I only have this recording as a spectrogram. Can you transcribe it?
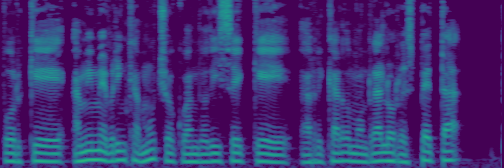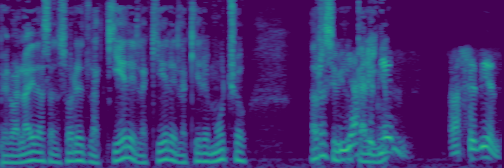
porque a mí me brinca mucho cuando dice que a Ricardo Monreal lo respeta pero Alaida Sansores la quiere, la quiere, la quiere mucho. ¿Ha recibido y hace Bien, hace bien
